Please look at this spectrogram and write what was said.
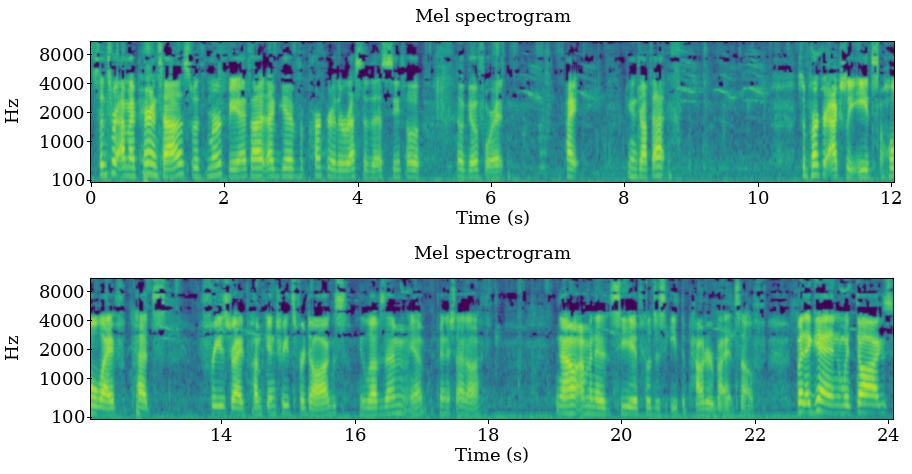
Since we're at my parents' house with Murphy, I thought I'd give Parker the rest of this, see if he'll he'll go for it. Hi, you can drop that? So Parker actually eats whole life pets freeze-dried pumpkin treats for dogs. He loves them. Yep, finish that off. Now I'm gonna see if he'll just eat the powder by itself. But again, with dogs,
